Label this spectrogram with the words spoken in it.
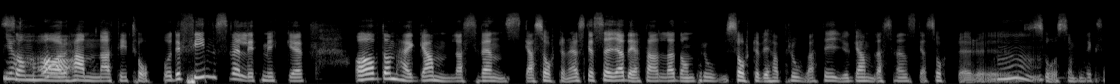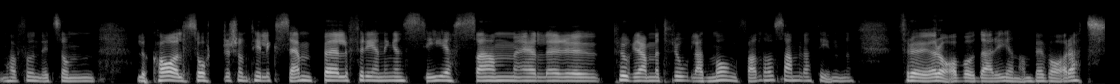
Jaha. som har hamnat i topp och det finns väldigt mycket av de här gamla svenska sorterna. Jag ska säga det att alla de prov, sorter vi har provat är ju gamla svenska sorter eh, mm. så som liksom har funnits som lokalsorter som till exempel föreningen Sesam eller eh, programmet för odlad mångfald har samlat in fröer av och därigenom bevarats.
